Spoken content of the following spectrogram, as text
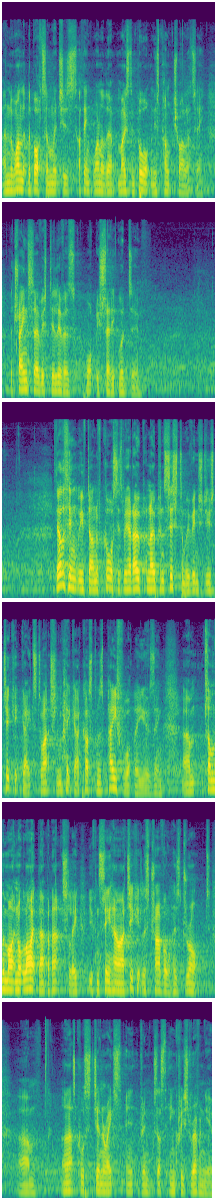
And the one at the bottom, which is, I think, one of the most important, is punctuality. The train service delivers what we said it would do. The other thing we've done, of course, is we had an open system. We've introduced ticket gates to actually make our customers pay for what they're using. Um, some of them might not like that, but actually you can see how our ticketless travel has dropped. Um, and that, of course, generates, brings us increased revenue.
